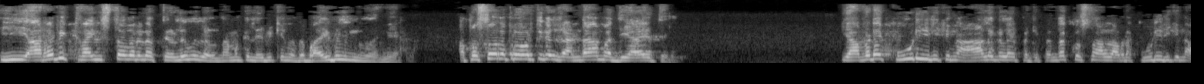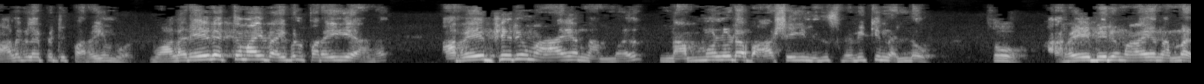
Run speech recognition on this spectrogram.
ഈ അറബി ക്രൈസ്തവരുടെ തെളിവുകൾ നമുക്ക് ലഭിക്കുന്നത് ബൈബിളിൽ നിന്ന് തന്നെയാണ്. അപസ്തോല പ്രവർത്തികൾ രണ്ടാം അധ്യായത്തിൽ ഈ അവിടെ കൂടിയിരിക്കുന്ന ആളുകളെ പറ്റി പെന്തക്കുസ് നാളിൽ അവിടെ കൂടിയിരിക്കുന്ന ആളുകളെ പറ്റി പറയുമ്പോൾ വളരെ വ്യക്തമായി ബൈബിൾ പറയുകയാണ് അറേബ്യരുമായ നമ്മൾ നമ്മളുടെ ഭാഷയിൽ ഇത് ശ്രവിക്കുന്നല്ലോ. സോ അറേബ്യരുമായ നമ്മൾ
